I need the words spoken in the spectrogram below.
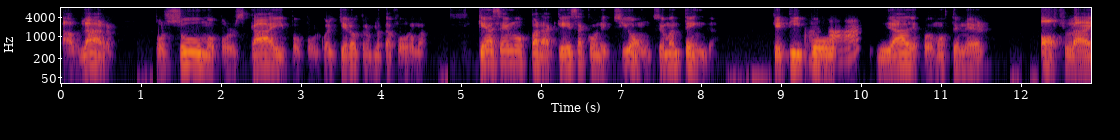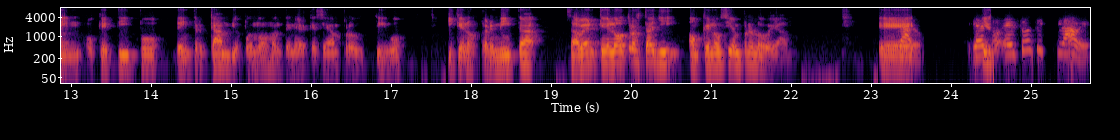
hablar por Zoom o por Skype o por cualquier otra plataforma? ¿Qué hacemos para que esa conexión se mantenga? ¿Qué tipo de actividades podemos tener offline o qué tipo de intercambio podemos mantener que sean productivos y que nos permita saber que el otro está allí, aunque no siempre lo veamos. Eh, claro, eso, eso es clave.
